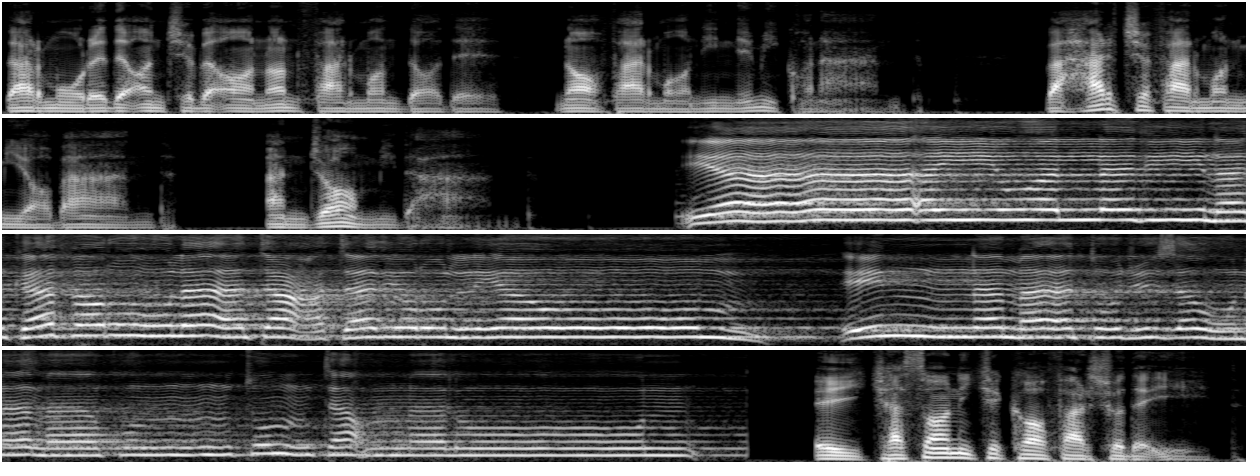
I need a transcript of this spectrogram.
در مورد آنچه به آنان فرمان داده نافرمانی نمی کنند و هرچه فرمان میابند انجام می‌دهند. يا أيها الذين كفروا لا تعتذروا اليوم انما تجزون ما كنتم تعملون. ای کسانی که کافر شده اید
